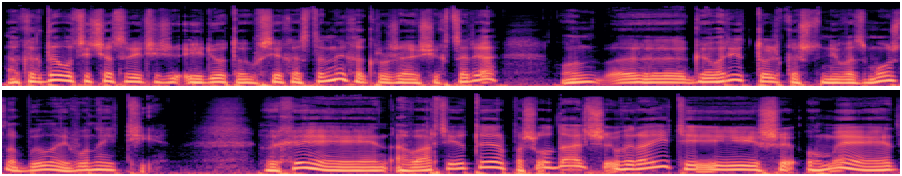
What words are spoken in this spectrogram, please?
А когда вот сейчас речь идет о всех остальных окружающих царя, он э, говорит только, что невозможно было его найти. Вехен, аварти ютер, пошел дальше, вы раите, и шеомед,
